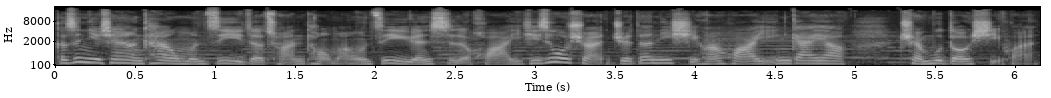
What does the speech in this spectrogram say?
可是你想想看，我们自己。的传统嘛，我们自己原始的花艺，其实我喜欢，觉得你喜欢花艺，应该要全部都喜欢。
